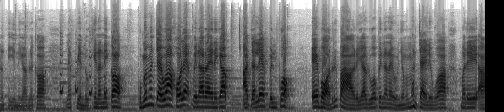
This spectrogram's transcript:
นั่นเองนะครับแล้วก็แลกเปลี่ยนโทเค็นอันนี้ก็ผมไม่มั่นใจว่าเขาแลกเป็นอะไรนะครับอาจจะแลกเป็นพวก แอบอร์ดหรือเปล่านะครับหรือว่าเป็นอะไรผมยังไม่มั่นใจเลยว่าไม่ได้อ่า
